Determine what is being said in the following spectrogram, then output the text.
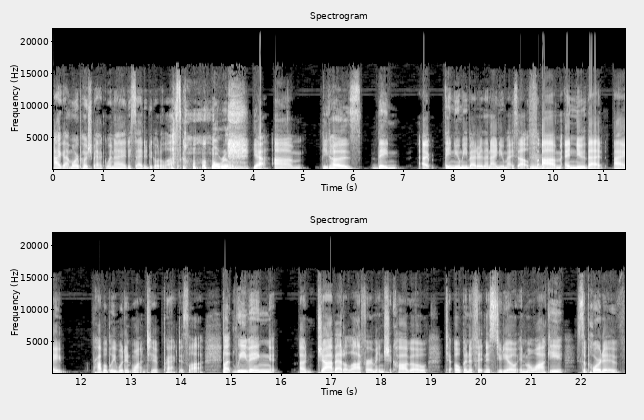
I got more pushback when I decided to go to law school. oh, really? yeah. Um, because they, I, they knew me better than I knew myself, mm. um, and knew that I probably wouldn't want to practice law. But leaving a job at a law firm in Chicago to open a fitness studio in Milwaukee, supportive,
